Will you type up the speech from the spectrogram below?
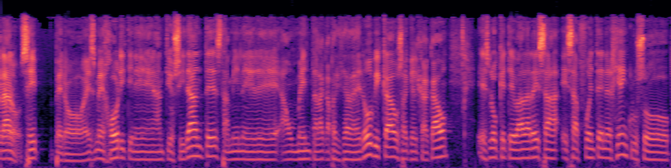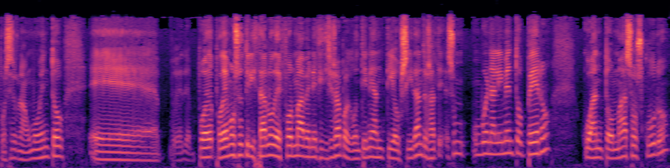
Claro, sí, pero es mejor y tiene antioxidantes, también eh, aumenta la capacidad aeróbica, o sea que el cacao es lo que te va a dar esa, esa fuente de energía, incluso pues en algún momento eh, podemos utilizarlo de forma beneficiosa porque contiene antioxidantes, o sea, es un, buen alimento, pero cuanto más oscuro,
